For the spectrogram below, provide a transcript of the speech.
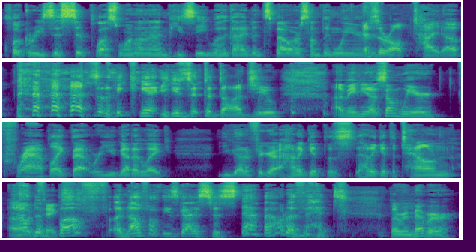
cloak resistant plus one on an NPC with a guidance spell or something weird. As they're all tied up, so they can't use it to dodge you. I mean, you know, some weird crap like that where you gotta like, you gotta figure out how to get this, how to get the town uh, how to fixed. buff enough of these guys to snap out of it. But remember,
